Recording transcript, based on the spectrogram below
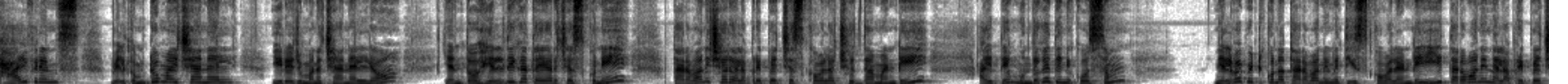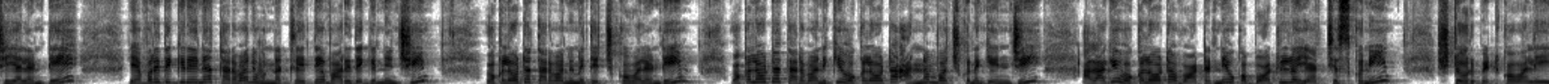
Hi friends welcome to my channel ఈరోజు మన ఛానల్లో ఎంతో హెల్తీగా తయారు చేసుకుని తర్వాని చారు ఎలా ప్రిపేర్ చేసుకోవాలో చూద్దామండి. అయితే ముందుగా దీనికోసం నిల్వ పెట్టుకున్న తర్వాణిని తీసుకోవాలండి. ఈ తర్వాణిని ఎలా ప్రిపేర్ చేయాలంటే ఎవరి దగ్గరైనా తర్వాణి ఉన్నట్లయితే వారి దగ్గర నుంచి ఒక లోట తర్వాణిని తెచ్చుకోవాలండి. ఒక లోట తర్వానికి ఒక లోట అన్నం వచ్చుకున్న గెంజి అలాగే ఒక లోట వాటర్ని ఒక బాటిల్లో యాడ్ చేసుకొని స్టోర్ పెట్టుకోవాలి.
